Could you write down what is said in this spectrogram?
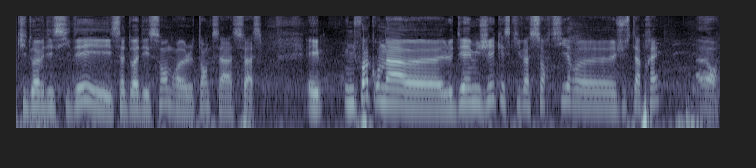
qui doivent décider et ça doit descendre le temps que ça se fasse. Et une fois qu'on a euh, le DMG, qu'est-ce qui va sortir euh, juste après? Alors,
